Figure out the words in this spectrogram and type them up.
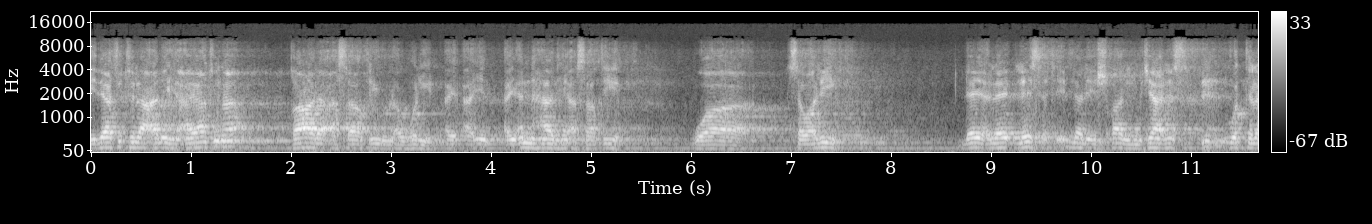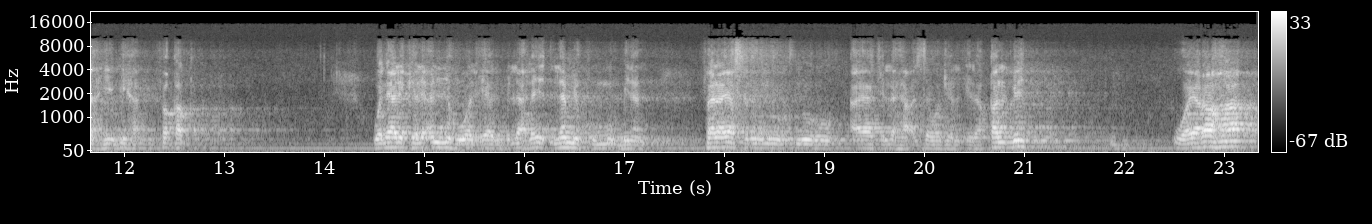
إذا تتلى عليه آياتنا قال أساطير الأولين أي, أي, أي أن هذه أساطير وسواليف ليست إلا لإشغال المجالس والتلهي بها فقط. وذلك لأنه والعياذ بالله لم يكن مؤمنا. فلا يصل نور آيات الله عز وجل إلى قلبه ويراها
